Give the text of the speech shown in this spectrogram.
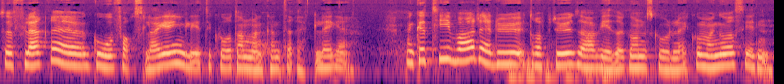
Så flere gode forslag egentlig til hvordan man kan tilrettelegge. Men hva tid var det du droppet ut av videregående skole? Hvor mange år siden?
